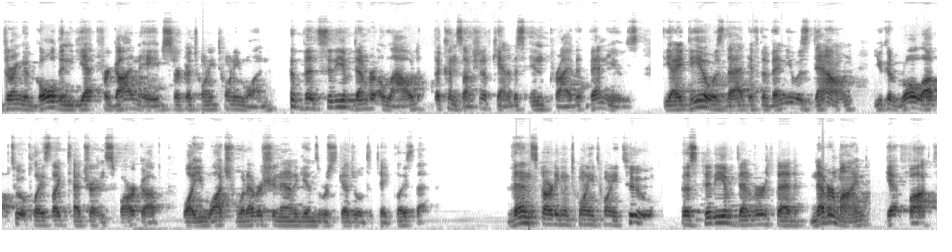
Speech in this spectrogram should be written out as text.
during a golden yet forgotten age, circa 2021, the city of Denver allowed the consumption of cannabis in private venues. The idea was that if the venue was down, you could roll up to a place like Tetra and spark up while you watched whatever shenanigans were scheduled to take place that night. Then, starting in 2022, the city of Denver said, never mind, get fucked.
